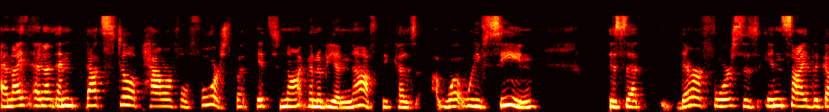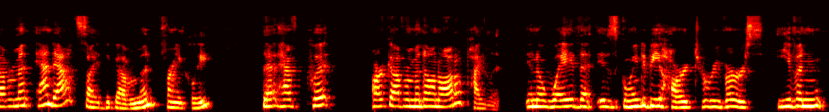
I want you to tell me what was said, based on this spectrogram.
And I and, and that's still a powerful force, but it's not going to be enough because what we've seen is that there are forces inside the government and outside the government, frankly, that have put our government on autopilot in a way that is going to be hard to reverse even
